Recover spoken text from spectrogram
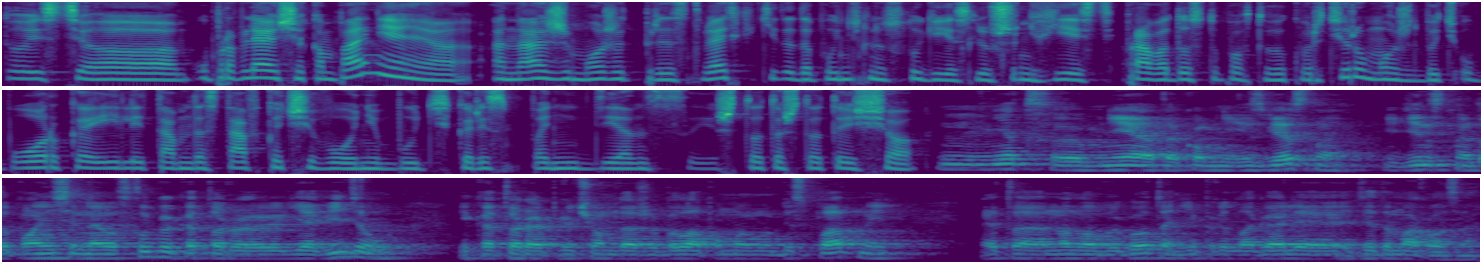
то есть э, управляющая компания, она же может предоставлять какие-то дополнительные услуги, если уж у них есть право доступа в твою квартиру, может быть уборка или там доставка чего-нибудь, корреспонденции, что-то, что-то еще. Нет, мне о таком неизвестно. Единственная дополнительная услуга, которую я видел, и которая причем даже была, по-моему, бесплатной, это на Новый год они предлагали Деда Мороза.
